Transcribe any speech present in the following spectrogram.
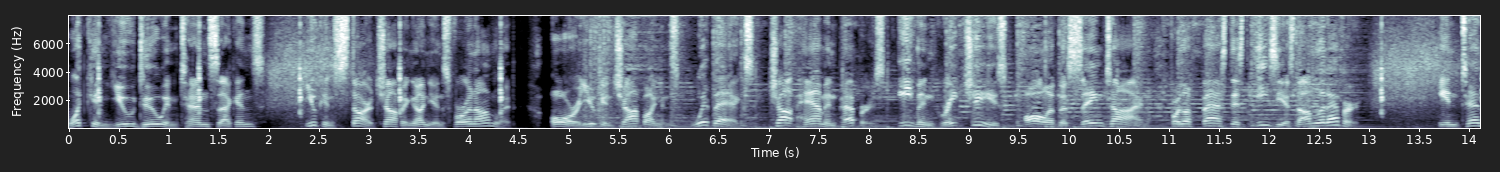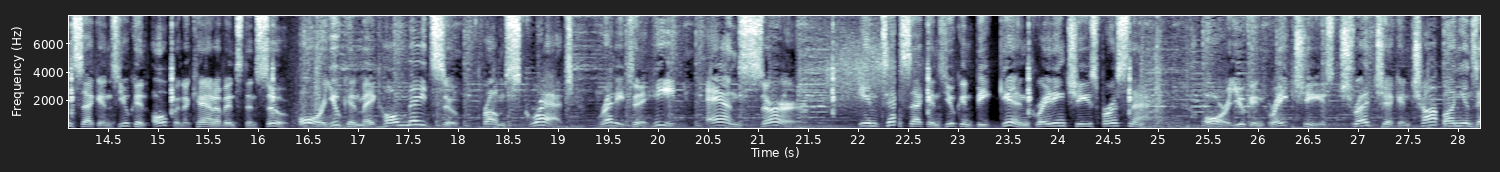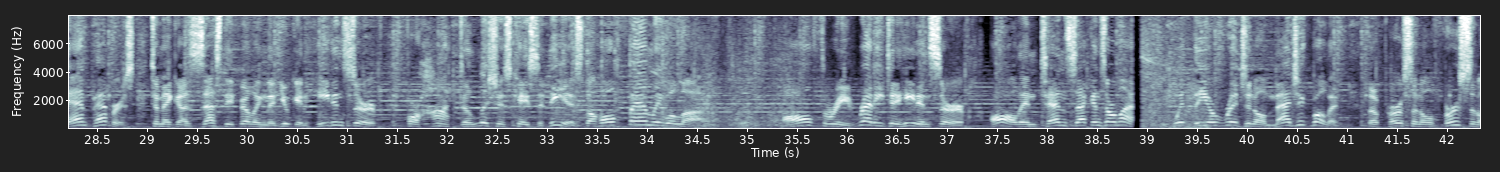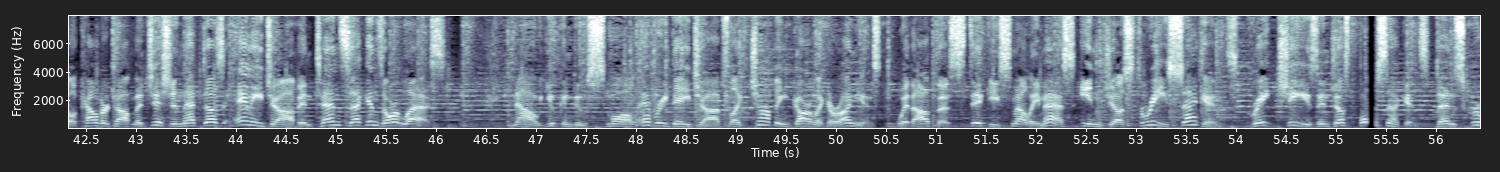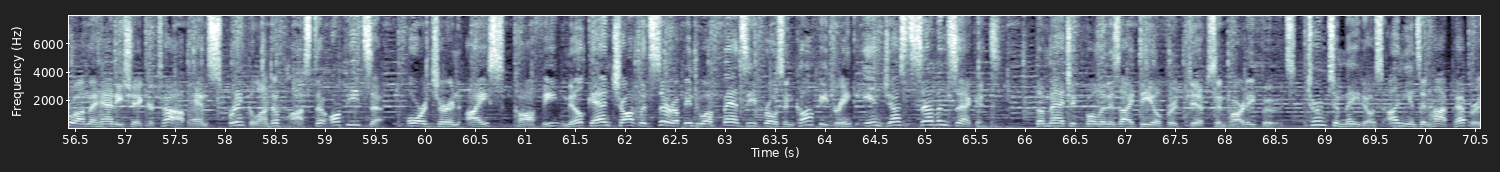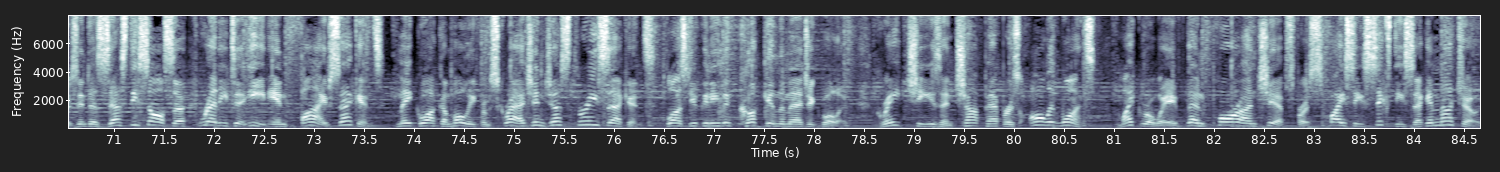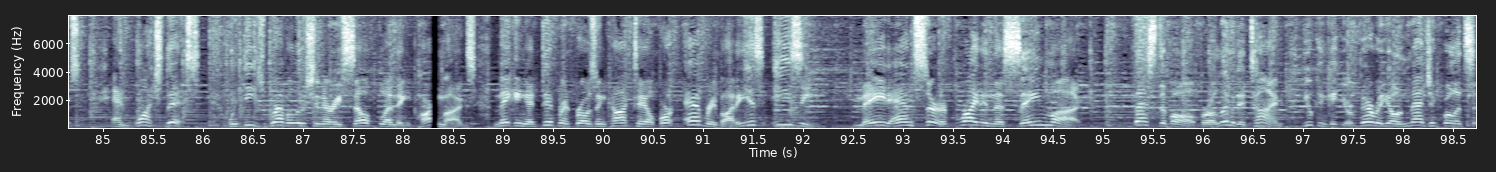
What can you do in 10 seconds? You can start chopping onions for an omelet. Or you can chop onions, whip eggs, chop ham and peppers, even grate cheese, all at the same time for the fastest, easiest omelet ever. In 10 seconds, you can open a can of instant soup, or you can make homemade soup from scratch, ready to heat and serve. In 10 seconds, you can begin grating cheese for a snack. Or you can grate cheese, shred chicken, chop onions and peppers to make a zesty filling that you can heat and serve for hot, delicious quesadillas the whole family will love. All three ready to heat and serve, all in 10 seconds or less with the original Magic Bullet, the personal, versatile countertop magician that does any job in 10 seconds or less. Now you can do small, everyday jobs like chopping garlic or onions without the sticky, smelly mess in just three seconds. Grate cheese in just four seconds. Then screw on the handy shaker top and sprinkle onto pasta or pizza. Or turn ice, coffee, milk, and chocolate syrup into a fancy frozen coffee drink in just seven seconds. The Magic Bullet is ideal for dips and party foods. Turn tomatoes, onions, and hot peppers into zesty salsa ready to eat in five seconds. Make guacamole from scratch in just three seconds. Plus, you can even cook in the Magic Bullet. Grate cheese and chop peppers all at once. Microwave, then pour on chips for spicy 60 second nachos. And watch this. With these revolutionary self blending party mugs, making a different frozen cocktail for everybody is easy. Made and served right in the same mug. Best of all, for a limited time, you can get your very own Magic Bullet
